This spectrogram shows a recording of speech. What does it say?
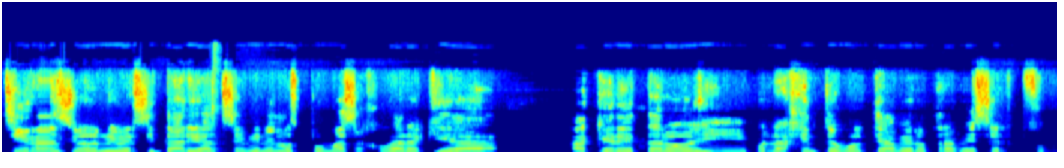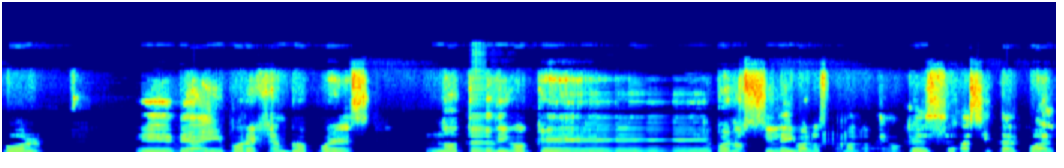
Cierran Ciudad Universitaria, se vienen los Pumas a jugar aquí a, a Querétaro y pues la gente voltea a ver otra vez el fútbol. Eh, de ahí, por ejemplo, pues no te digo que, bueno, sí le iba a los Pumas, lo tengo que es así tal cual,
